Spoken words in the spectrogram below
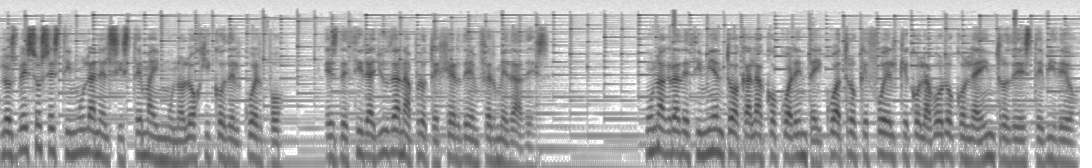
Los besos estimulan el sistema inmunológico del cuerpo, es decir, ayudan a proteger de enfermedades. Un agradecimiento a Calaco44 que fue el que colaboró con la intro de este vídeo,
